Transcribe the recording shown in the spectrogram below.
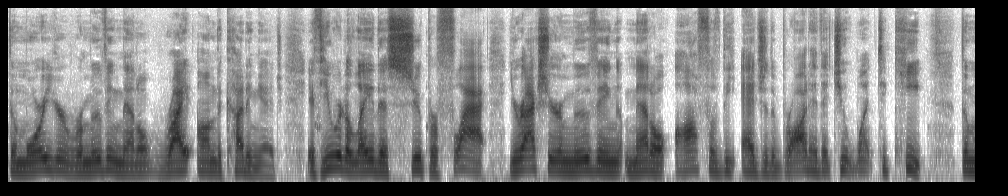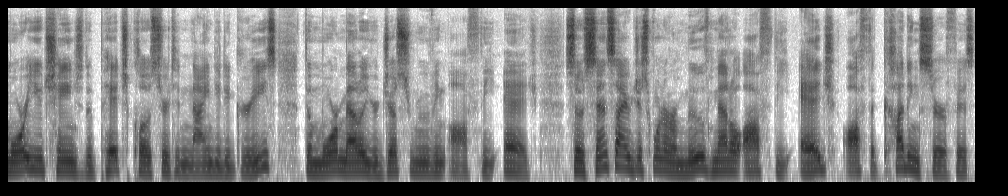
the more you're removing metal right on the cutting edge. If you were to lay this super flat, you're actually removing metal off of the edge of the broadhead that you want to keep. The more you change the pitch closer to 90 degrees, degrees, the more metal you're just removing off the edge. So since I just want to remove metal off the edge, off the cutting surface,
